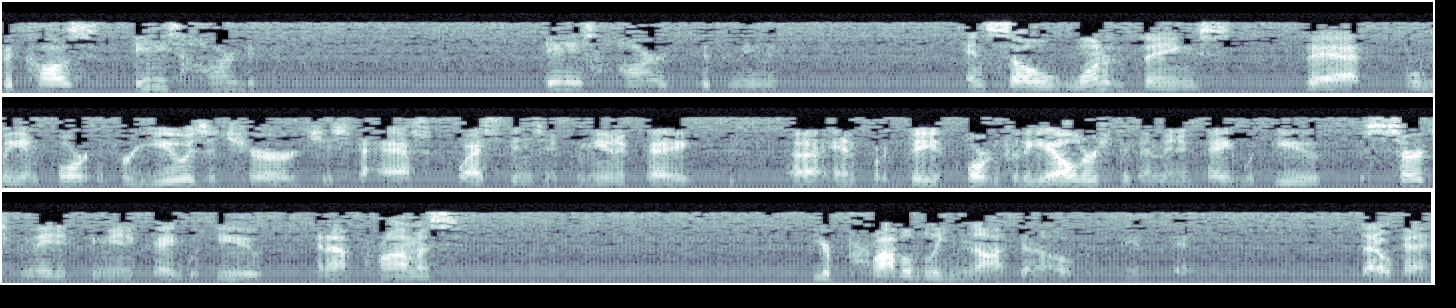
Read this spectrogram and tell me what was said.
Because it is hard to it is hard to communicate. And so one of the things that will be important for you as a church is to ask questions and communicate uh, and for the important for the elders to communicate with you, the search committee to communicate with you, and I promise you're probably not going to over communicate. Is that okay?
